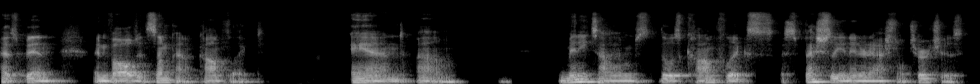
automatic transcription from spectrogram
has been involved in some kind of conflict. And um, many times, those conflicts, especially in international churches,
